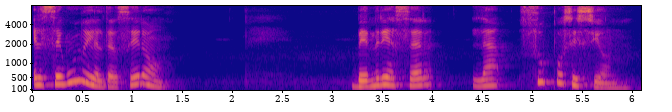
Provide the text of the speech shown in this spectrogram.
El segundo y el tercero vendría a ser la suposición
